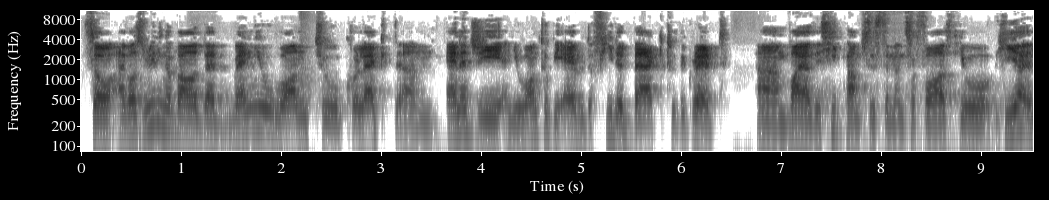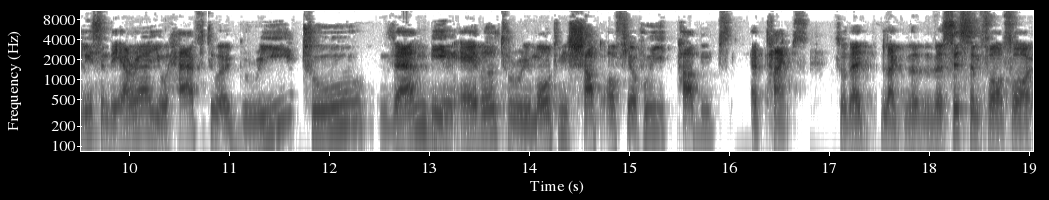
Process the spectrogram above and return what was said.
So I was reading about that when you want to collect um, energy and you want to be able to feed it back to the grid um, via this heat pump system and so forth, you here, at least in the area, you have to agree to them being able to remotely shut off your heat pumps at times. So that like the, the system for, for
